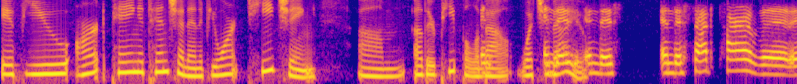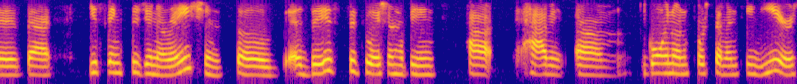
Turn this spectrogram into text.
if you aren't paying attention and if you aren't teaching um, other people about what you and value. And this and the sad part of it is that you think the generations. So uh, this situation has been ha- having um, going on for 17 years.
